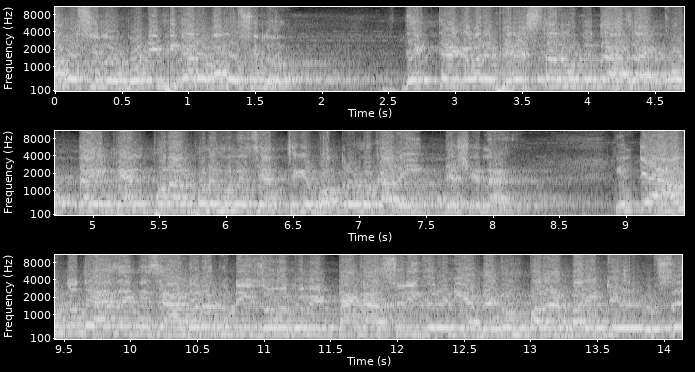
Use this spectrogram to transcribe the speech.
ভালো ছিল, বডি ফিগারও ভালো ছিল, দেখতে একেবারে ফেরেস্তার মতো দেখা যায় কোট টাই প্যান্ট পরার পরে মনে হচ্ছে এর থেকে ভদ্রলোক আর এই দেশে নাই। কিন্তু এখন তো দেখা যাইতেছে আঠারো কোটি জনগণের টাকা চুরি করে নিয়ে বেগম পাড়ায় বাড়ি তৈরি করছে,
